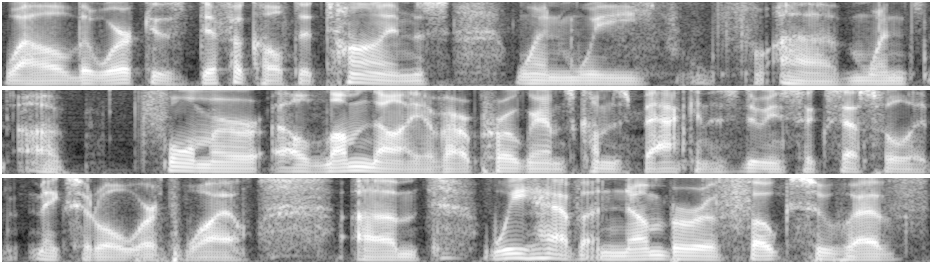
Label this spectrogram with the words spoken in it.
while the work is difficult at times, when we uh, when a former alumni of our programs comes back and is doing successful, it makes it all worthwhile. Um, we have a number of folks who have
